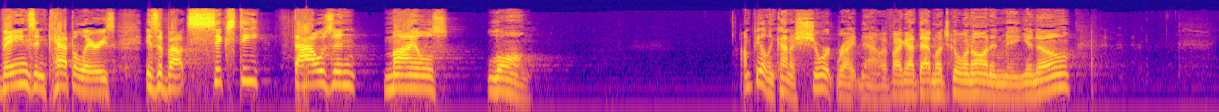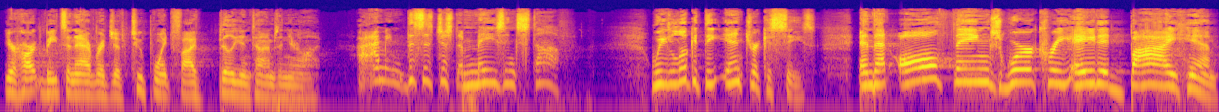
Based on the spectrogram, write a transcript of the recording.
veins, and capillaries is about 60,000 miles long. I'm feeling kind of short right now if I got that much going on in me, you know? Your heart beats an average of 2.5 billion times in your life. I mean, this is just amazing stuff we look at the intricacies and that all things were created by him.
